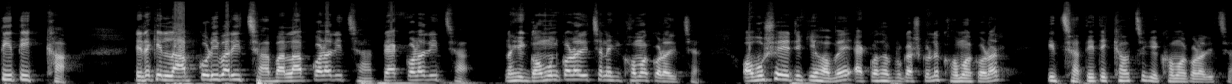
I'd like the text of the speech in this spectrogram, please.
তিতিক্ষা। এটা কি লাভ করিবার ইচ্ছা বা লাভ করার ইচ্ছা, ত্যাগ করার ইচ্ছা, নাকি গমন করার ইচ্ছা, নাকি ক্ষমা করার ইচ্ছা? অবশ্যই এটি কি হবে? এক কথা প্রকাশ করলে ক্ষমা করার ইচ্ছা। তিতিক্ষা হচ্ছে কি? ক্ষমা করার ইচ্ছা।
